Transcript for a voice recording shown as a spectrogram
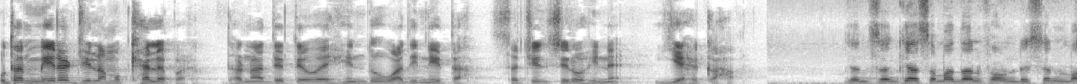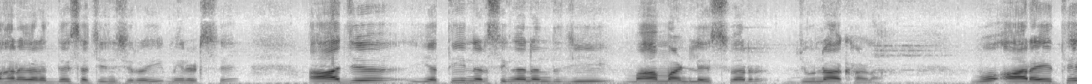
उधर मेरठ जिला मुख्यालय पर धरना देते हुए हिंदूवादी नेता सचिन सिरोही ने यह कहा। जनसंख्या समाधान फाउंडेशन महानगर अध्यक्ष सचिन सिरोही मेरठ से। आज यति नरसिंहानंद जी महामंडलेश्वर जूना अखाड़ा वो आ रहे थे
